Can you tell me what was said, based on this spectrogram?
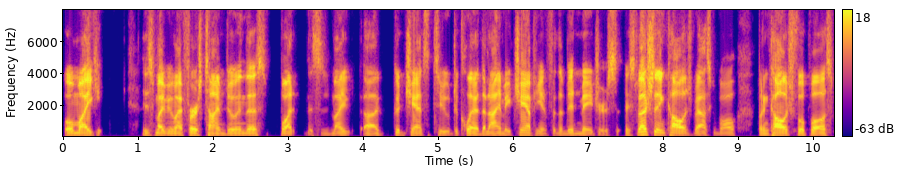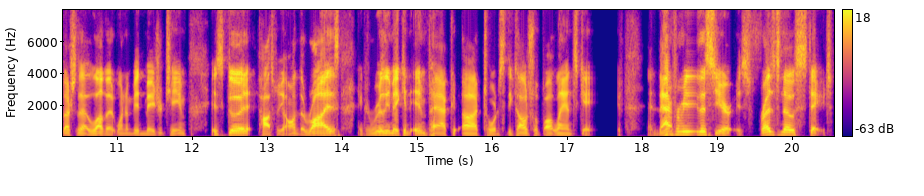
Well, Mike, this might be my first time doing this, but this is my uh, good chance to declare that I am a champion for the mid majors, especially in college basketball, but in college football, especially. I love it when a mid major team is good, possibly on the rise, and can really make an impact uh, towards the college football landscape. And that for me this year is Fresno State.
